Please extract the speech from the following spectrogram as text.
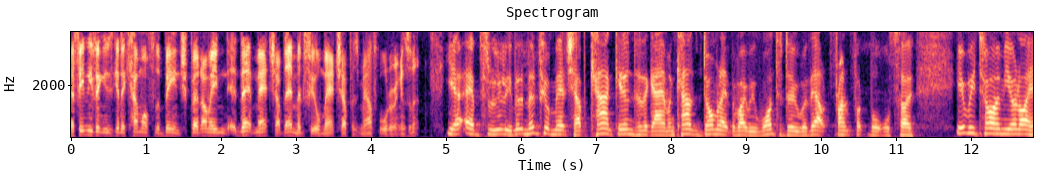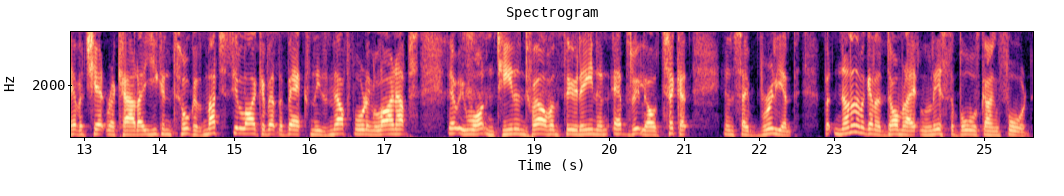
if anything, he's going to come off the bench. But I mean that matchup, that midfield matchup is mouthwatering, isn't it? Yeah, absolutely. But the midfield matchup can't get into the game and can't dominate the way we want to do without front football. So every time you and I have a chat, Riccardo, you can talk as much as you like about the backs and these mouthwatering lineups that we want in 10 and 12 and 13, and absolutely I'll tick it and say brilliant. But none of them are going to dominate unless the ball's going forward,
